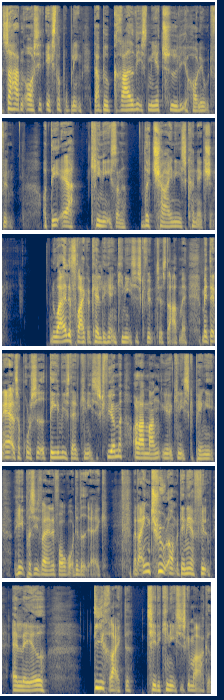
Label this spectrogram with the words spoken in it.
så har den også et ekstra problem, der er blevet gradvist mere tydeligt i Hollywood-film. Og det er kineserne. The Chinese Connection. Nu er jeg lidt fræk at kalde det her en kinesisk film til at starte med, men den er altså produceret delvist af et kinesisk firma, og der er mange øh, kinesiske penge i. Helt præcis, hvordan det foregår, det ved jeg ikke. Men der er ingen tvivl om, at den her film er lavet direkte til det kinesiske marked.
